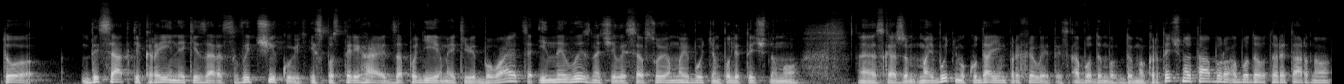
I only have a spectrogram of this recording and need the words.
то десятки країн, які зараз вичікують і спостерігають за подіями, які відбуваються, і не визначилися в своєму майбутньому політичному, е, скажімо, майбутньому, куди їм прихилитись, або до демократичного табору, або до авторитарного,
